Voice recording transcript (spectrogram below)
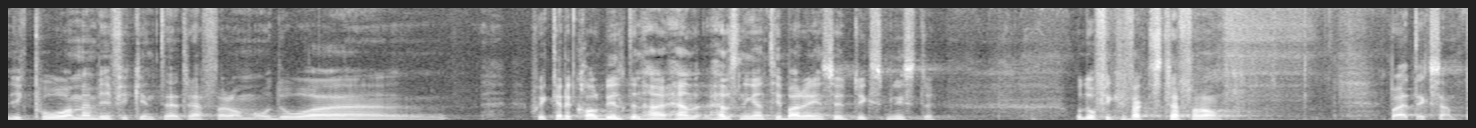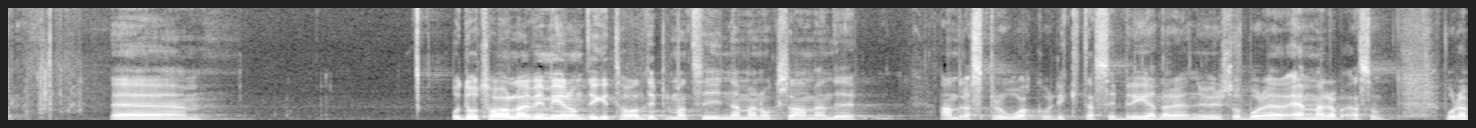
gick på men vi fick inte träffa dem och då uh, skickade Carl Bildt den här hälsningen till Bahrains utrikesminister. Och då fick vi faktiskt träffa dem. Bara ett exempel. Ehm, och då talar vi mer om digital diplomati när man också använder andra språk och riktar sig bredare. Nu är det så, våra, MR, alltså, våra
